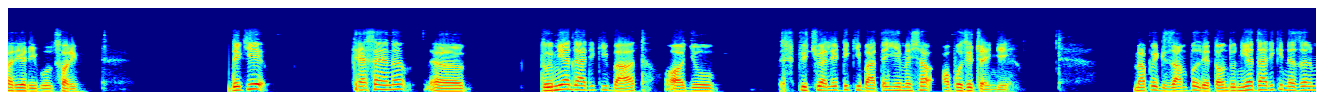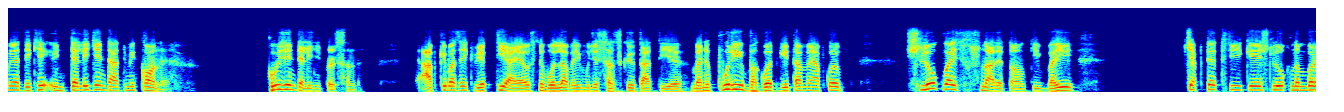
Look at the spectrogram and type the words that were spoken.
हरी हरी बोल सॉरी देखिए, कैसा है ना दुनियादारी की बात और जो स्पिरिचुअलिटी की बात है, ये हमेशा ऑपोजिट रहेंगी। मैं आपको एग्जांपल देता हूँ। दुनियादारी की नज़र में देखिए इंटेलिजेंट आदमी कौन है? हु इज़ इंटेलिजेंट पर्सन आपके पास एक व्यक्ति आया, उसने बोला, भाई, मुझे संस्कृत आती है। मैंने पूरी भगवत गीता में आपको श्लोक वाइज सुना देता हूँ कि, भाई चैप्टर थ्री के श्लोक नंबर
